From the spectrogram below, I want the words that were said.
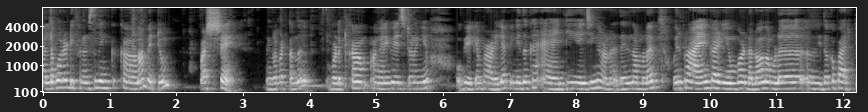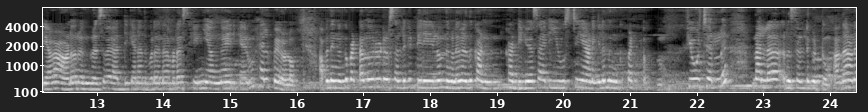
നല്ലപോലെ ഡിഫറൻസ് നിങ്ങൾക്ക് കാണാൻ പറ്റും. പക്ഷേ നിങ്ങൾ പെട്ടെന്ന് വെളുക്കാം അങ്ങനെയൊക്കെ വെച്ചിട്ടാണെങ്കിൽ ഉപയോഗിക്കാൻ പാടില്ല. പിന്നെ ഇതൊക്കെ ആന്റി ഏജിങ് ആണ്. അതായത് നമ്മൾ ഒരു പ്രായം കഴിയുമ്പോൾ ഉണ്ടല്ലോ നമ്മൾ ഇതൊക്കെ പറ്റിയാലാണ് റിങ്കിൾസ് വരാതിരിക്കാൻ അതുപോലെ തന്നെ നമ്മുടെ സ്കിൻ യങ് ആയിരിക്കാനും ഹെൽപ്പ് ചെയ്യുള്ളൂ. അപ്പോൾ നിങ്ങൾക്ക് പെട്ടെന്ന് ഒരു റിസൾട്ട് കിട്ടിയില്ലെങ്കിലും നിങ്ങൾ ഇത് കണ്ടിന്യൂസ് ആയിട്ട് യൂസ് ചെയ്യുകയാണെങ്കിൽ നിങ്ങൾക്ക് ഫ്യൂച്ചറിൽ നല്ല റിസൾട്ട് കിട്ടും. അതാണ്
